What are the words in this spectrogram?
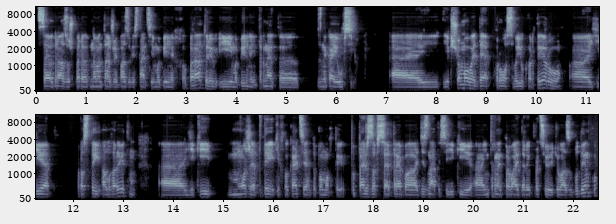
Це одразу ж перенавантажує базові станції мобільних операторів, і мобільний інтернет е, зникає у всіх. Якщо мова йде про свою квартиру, є простий алгоритм, е, який може в деяких локаціях допомогти. То, перш за все, треба дізнатися, які е, інтернет-провайдери працюють у вас в будинку.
